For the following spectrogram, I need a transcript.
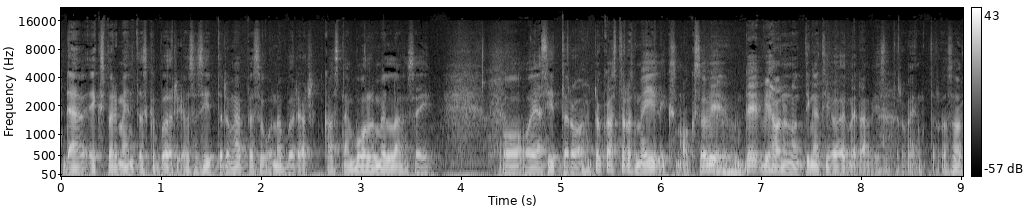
där experimentet ska börja. Och så sitter de här personerna och börjar kasta en boll mellan sig. Och, och jag sitter och, de kastar åt mig liksom också. Vi, det, vi har nog någonting att göra medan vi sitter och väntar. Och så,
